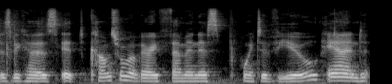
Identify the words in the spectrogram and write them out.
is because it comes from a very feminist point of view, and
